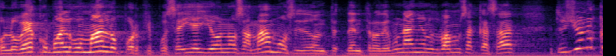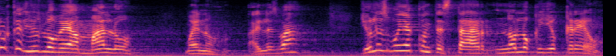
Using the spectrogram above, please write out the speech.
o lo vea como algo malo porque pues ella y yo nos amamos y dentro de un año nos vamos a casar. Entonces yo no creo que Dios lo vea malo. Bueno, ahí les va. Yo les voy a contestar no lo que yo creo,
